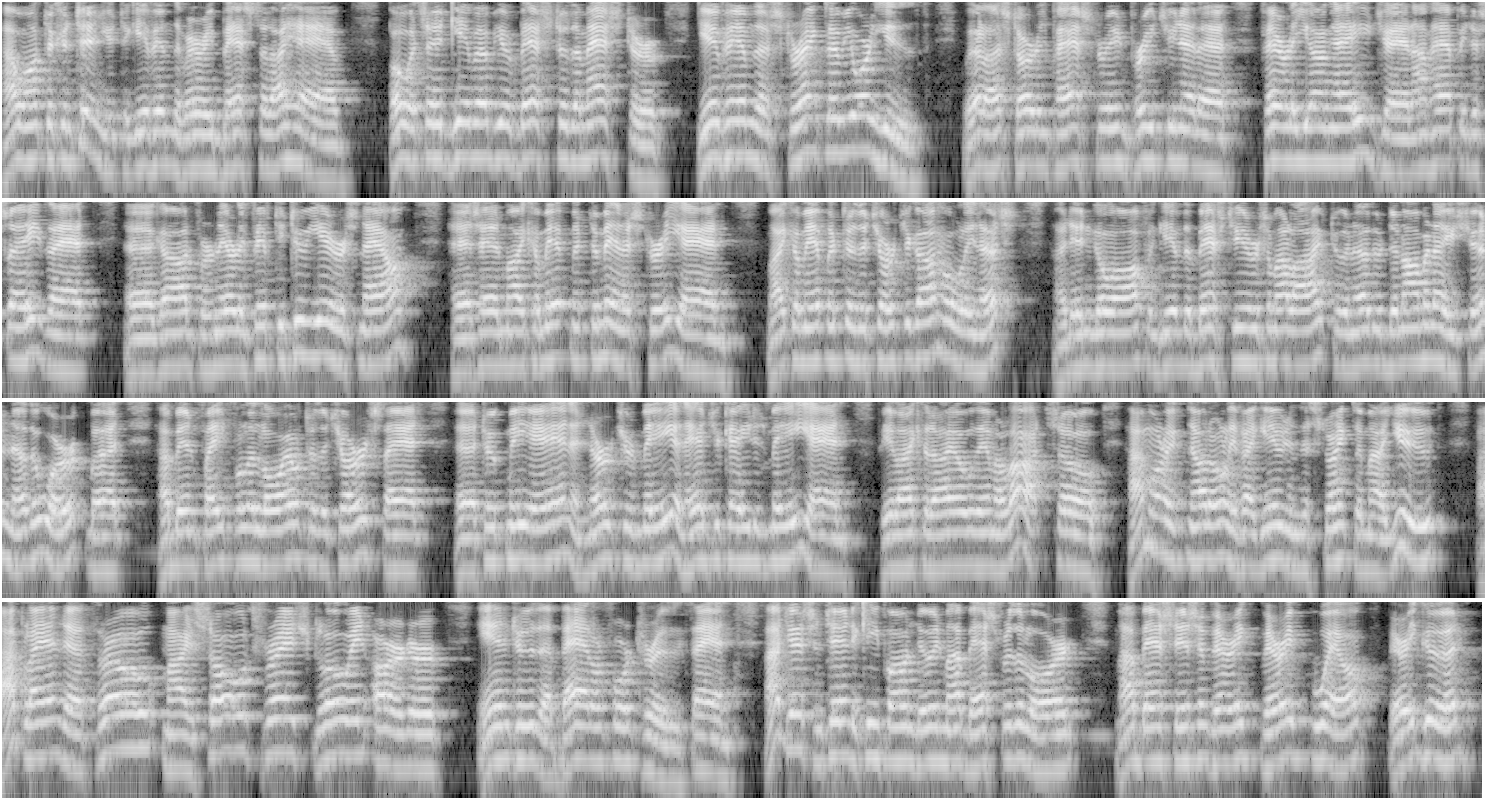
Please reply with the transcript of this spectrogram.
I want to continue to give him the very best that I have. Poet said, Give of your best to the Master. Give him the strength of your youth. Well, I started pastoring, preaching at a fairly young age, and I'm happy to say that uh, God, for nearly 52 years now, has had my commitment to ministry and my commitment to the Church of God Holiness. I didn't go off and give the best years of my life to another denomination, another work, but I've been faithful and loyal to the church that uh, took me in and nurtured me and educated me and feel like that I owe them a lot. So I'm going to, not only have I given them the strength of my youth, I plan to throw my soul's fresh glowing ardor into the battle for truth. And I just intend to keep on doing my best for the Lord. My best isn't very, very well, very good.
